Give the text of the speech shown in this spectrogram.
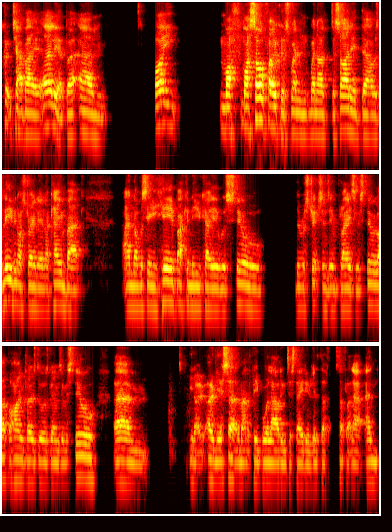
quick chat about it earlier, but um, I my my sole focus when when I decided that I was leaving Australia and I came back, and obviously here back in the UK it was still the restrictions in place. It was still like behind closed doors games. It was still, um, you know, only a certain amount of people allowed into stadiums and stuff, stuff like that. And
